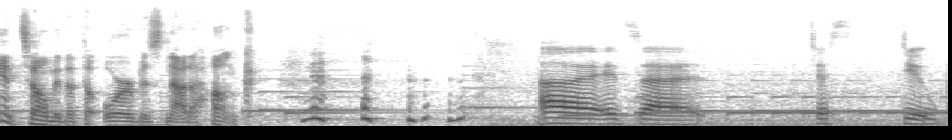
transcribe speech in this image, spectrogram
Can't tell me that the orb is not a hunk. Uh, it's uh, just dupe.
